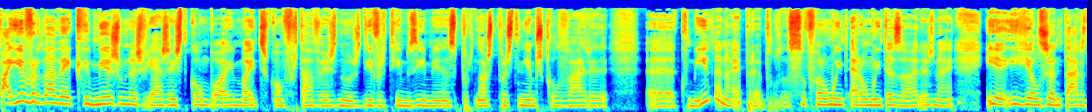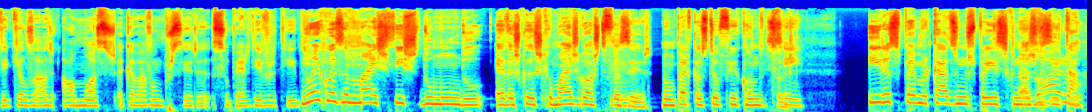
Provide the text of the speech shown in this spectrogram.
Pá, e a verdade é que mesmo nas viagens de comboio meio desconfortáveis nos divertimos imenso, porque nós depois tínhamos que levar eh, comida, não é? Para, foram muito, eram muitas horas, não é? E, e aqueles jantares e aqueles al- almoços acabavam por ser eh, super divertidos. Não é a coisa mais fixe do mundo, é das coisas que eu mais gosto de fazer. Não percas o teu fio condutor. Sim. Ir a supermercados nos países que nós Adoro, visitamos.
